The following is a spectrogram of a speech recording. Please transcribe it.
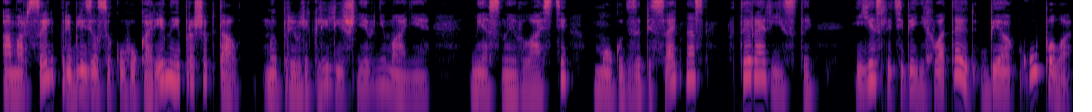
а Марсель приблизился к уху Карины и прошептал. «Мы привлекли лишнее внимание. Местные власти могут записать нас в террористы. Если тебе не хватает биокупола,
